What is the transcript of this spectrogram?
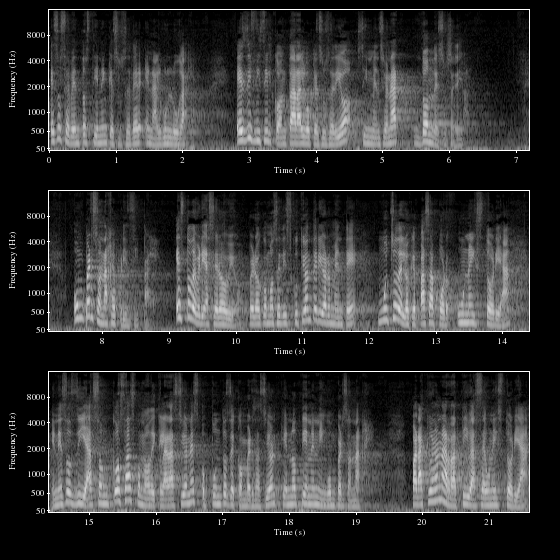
esos eventos tienen que suceder en algún lugar. Es difícil contar algo que sucedió sin mencionar dónde sucedió. Un personaje principal. Esto debería ser obvio, pero como se discutió anteriormente, mucho de lo que pasa por una historia en esos días son cosas como declaraciones o puntos de conversación que no tienen ningún personaje. Para que una narrativa sea una historia,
